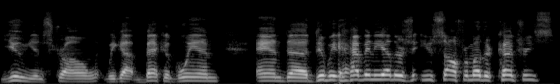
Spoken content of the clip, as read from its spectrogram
Union Strong. We got Becca Gwynn. And uh, did we have any others that you saw from other countries?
